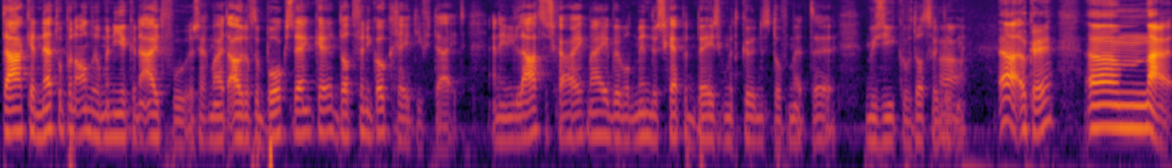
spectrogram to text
taken net op een andere manier kunnen uitvoeren. Zeg maar het out of the box denken, dat vind ik ook creativiteit. En in die laatste schaar ik mij. Ik ben wat minder scheppend bezig met kunst of met eh, muziek of dat soort Ah. dingen. Ja, oké. Ehm, nou,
